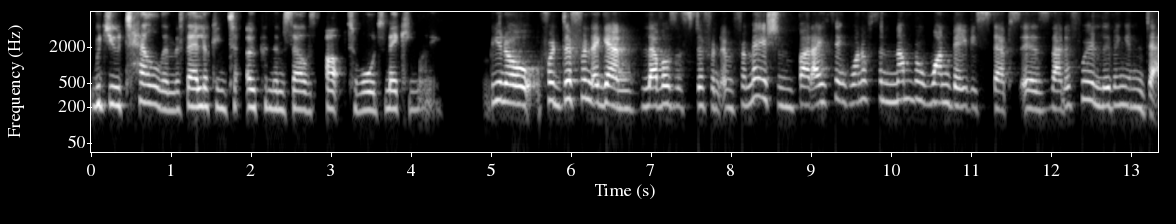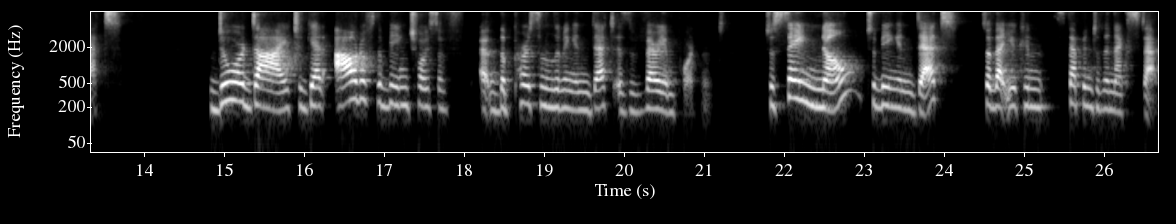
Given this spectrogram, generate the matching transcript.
would you tell them if they're looking to open themselves up towards making money? you know, for different, again, levels, it's different information. But I think one of the number one baby steps is that if we're living in debt, do or die to get out of the being choice of uh, the person living in debt is very important. To say no to being in debt so that you can step into the next step.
